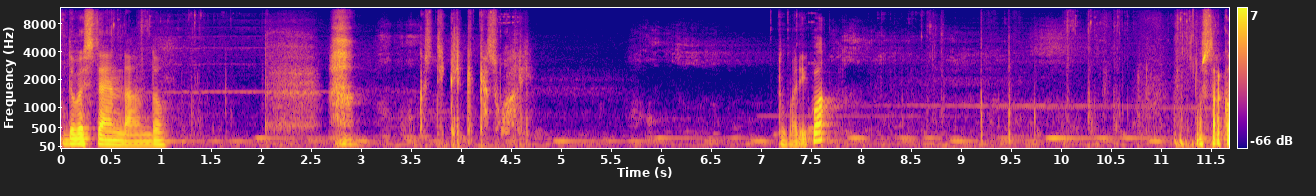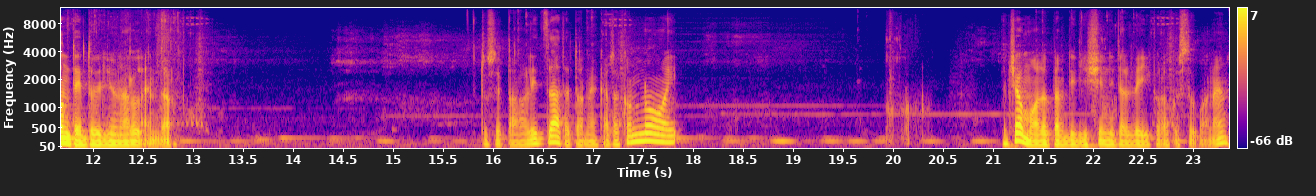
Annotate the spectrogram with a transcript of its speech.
Dove stai andando? Ah, questi click casuali. Tu vai di qua. Non star contento di Lunar Lander. Tu sei paralizzata, torni a casa con noi. Non c'è un modo per dirgli scendi dal veicolo a questo qua, eh?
